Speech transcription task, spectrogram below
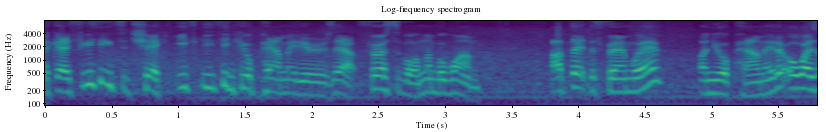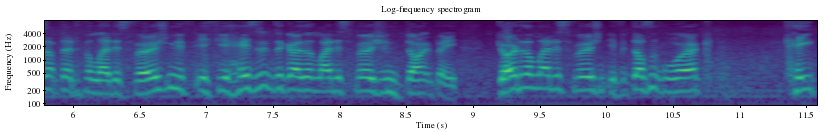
Okay, a few things to check if you think your power meter is out. First of all, number one, update the firmware on your power meter. Always update to the latest version. If, if you're hesitant to go to the latest version, don't be. Go to the latest version. If it doesn't work, keep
